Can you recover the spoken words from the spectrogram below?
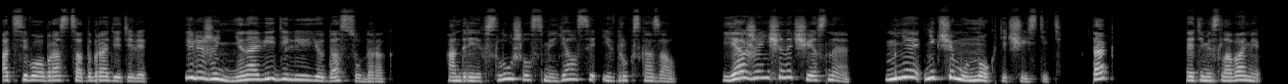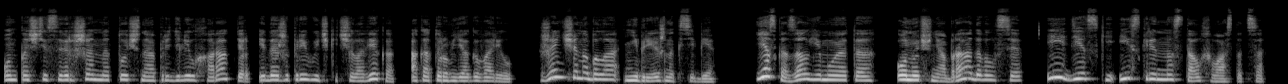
от всего образца добродетели, или же ненавидели ее до судорог. Андреев слушал, смеялся и вдруг сказал, «Я женщина честная, мне ни к чему ногти чистить, так? Этими словами он почти совершенно точно определил характер и даже привычки человека, о котором я говорил. Женщина была небрежна к себе. Я сказал ему это, он очень обрадовался и детски искренно стал хвастаться.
